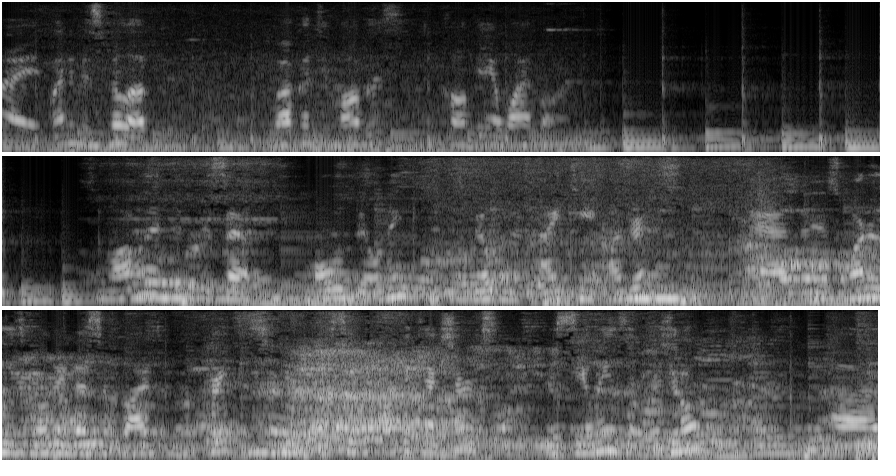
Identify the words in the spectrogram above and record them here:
Hi, my name is Phillip. Welcome to Marvelous Coffee and Wine Bar. So Marvelous is an old building. It was built in the 1900s. And it's one of those buildings that survived the earthquake. So you see the architecture, the ceilings are original. Uh,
